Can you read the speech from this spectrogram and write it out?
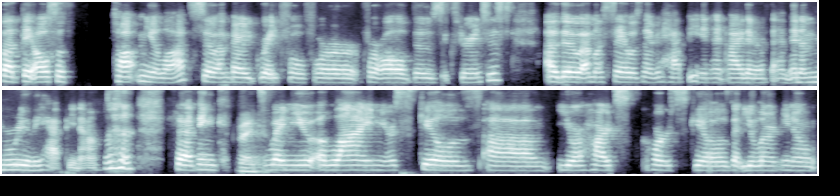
but they also taught me a lot so i'm very grateful for for all of those experiences although i must say i was never happy in, in either of them and i'm really happy now so i think right. when you align your skills um, your hard core skills that you learn you know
